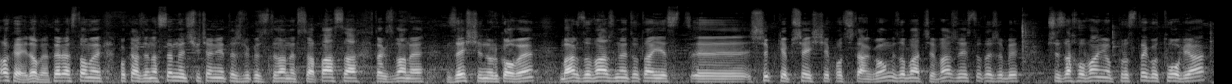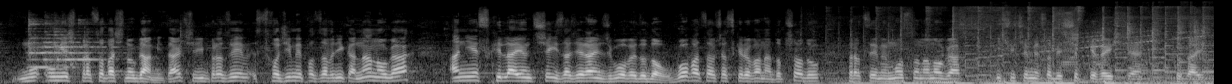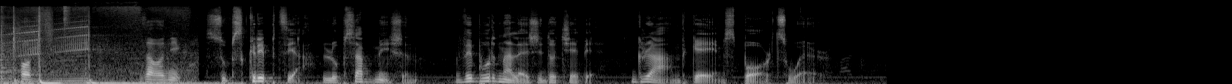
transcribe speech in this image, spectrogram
Okej, dobra, teraz Tomek pokaże następne ćwiczenie, też wykorzystywane w zapasach, tak zwane zejście nurkowe. Bardzo ważne tutaj jest e, szybkie przejście pod sztangą. Zobaczcie, ważne jest tutaj, żeby przy zachowaniu prostego tułowia mu- umieć pracować nogami, tak? Czyli schodzimy pod zawodnika na nogach, a nie schylając się i zadzierając głowę do dołu. Głowa cały czas skierowana do przodu, pracujemy mocno na nogach i ćwiczymy sobie szybkie wejście tutaj pod zawodnika. Subskrypcja lub submission. Wybór należy do Ciebie. Grand Game Sportswear.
